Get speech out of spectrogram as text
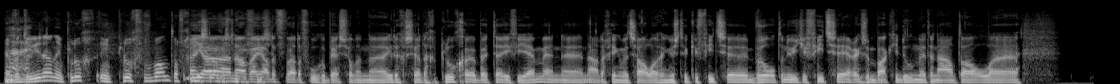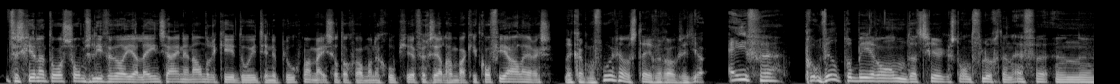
En wat doe je dan in, ploeg, in ploegverband? Of ga je ja, nou, wij hadden, we hadden vroeger best wel een hele gezellige ploeg bij TVM. En nou, dan gingen we met z'n allen een stukje fietsen. Bijvoorbeeld een uurtje fietsen, ergens een bakje doen met een aantal verschillend hoor. Soms liever wil je alleen zijn en andere keer doe je het in de ploeg. Maar meestal toch wel met een groepje. Even gezellig een bakje koffie halen ergens. Dan kan ik me voorstellen, Steven Roos, dat je even wil proberen om dat circus te ontvluchten... en even een, uh,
